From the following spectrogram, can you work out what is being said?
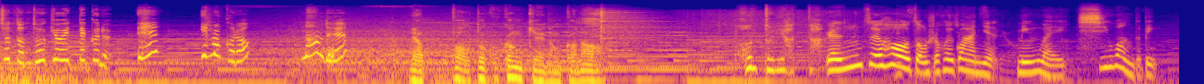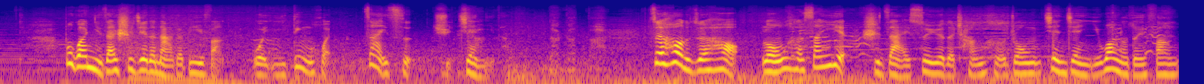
ちょっと東京行ってくるえ今からなんでやっぱ男関係なんかな本当にあった人最後总是会挂念名为希望的病不管你在世界的哪个地方我一定会再次去见你的。最后的最后，龙和三叶是在岁月的长河中渐渐遗忘了对方，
